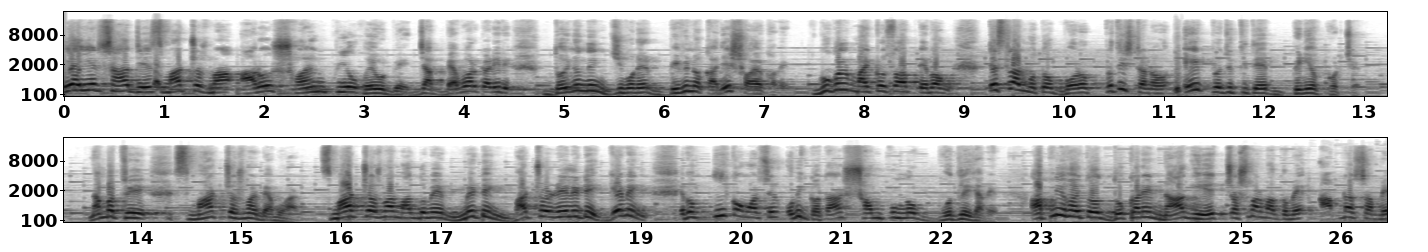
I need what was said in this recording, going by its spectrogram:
এআই এর সাহায্যে স্মার্ট চশমা আরও স্বয়ংক্রিয় হয়ে উঠবে, যা ব্যবহারকারীর দৈনন্দিন জীবনের বিভিন্ন কাজে সহায়ক হবে। গুগল মাইক্রোসফট এবং টেসলার মতো বড় প্রতিষ্ঠানও এই প্রযুক্তিতে বিনিয়োগ করছে। নাম্বার থ্রি স্মার্ট চশমার ব্যবহার। স্মার্ট চশমার মাধ্যমে মিটিং ভার্চুয়াল রিয়েলিটি গেমিং এবং ই কমার্সের অভিজ্ঞতা সম্পূর্ণ বদলে যাবে। আপনি হয়তো দোকানে না গিয়ে চশমার মাধ্যমে আপনার সামনে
